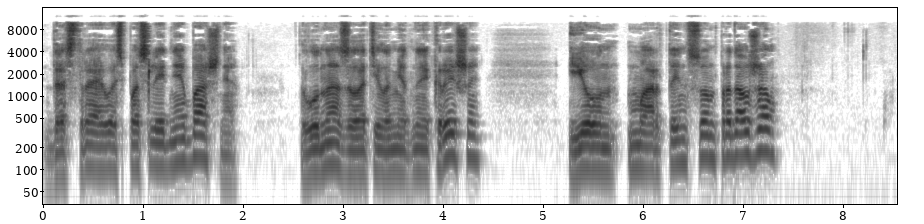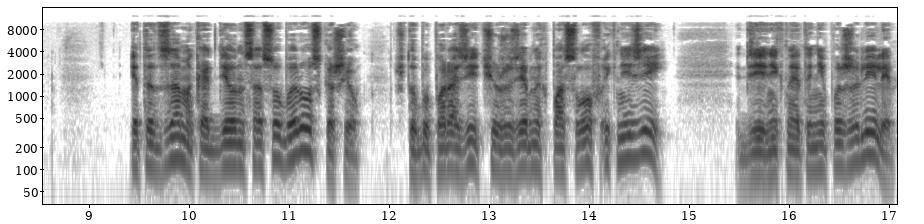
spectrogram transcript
Достраивалась последняя башня. Луна золотила медные крыши. Йон Мартинсон продолжал. Этот замок отделан с особой роскошью, чтобы поразить чужеземных послов и князей. Денег на это не пожалели.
